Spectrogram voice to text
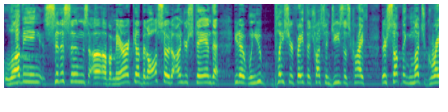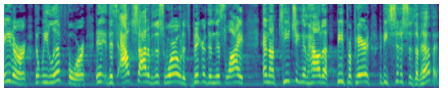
loving citizens of America, but also to understand that, you know, when you place your faith and trust in Jesus Christ, there's something much greater that we live for that's outside of this world. It's bigger than this life. And I'm teaching them how to be prepared to be citizens of heaven.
